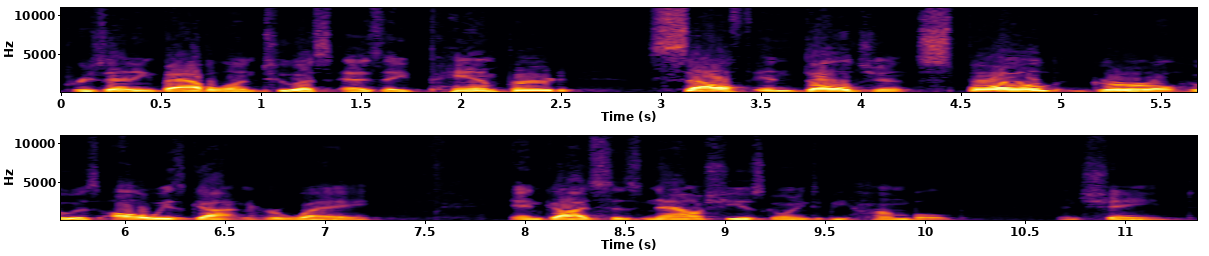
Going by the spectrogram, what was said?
presenting Babylon to us as a pampered, self indulgent, spoiled girl who has always gotten her way. And God says now she is going to be humbled and shamed.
